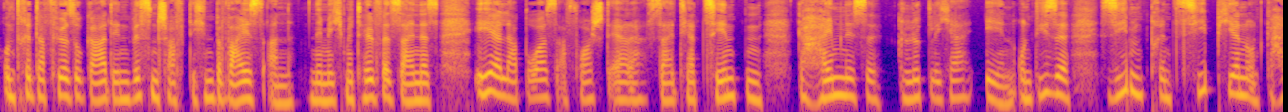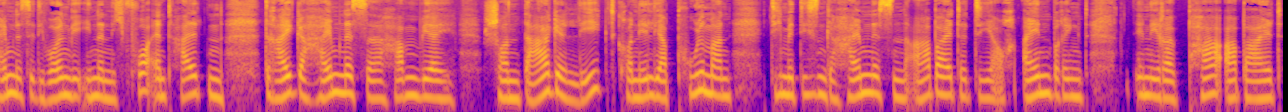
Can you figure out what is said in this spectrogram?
und tritt dafür sogar den wissenschaftlichen Beweis an. Nämlich mit Hilfe seines Ehelabors erforscht er seit Jahrzehnten Geheimnisse glücklicher Ehen. Und diese sieben Prinzipien und Geheimnisse, die wollen wir Ihnen nicht vorenthalten. Drei Geheimnisse haben wir schon dargelegt. Cornelia Puhlmann, die mit diesen Geheimnissen arbeitet, die auch einbringt in ihre Paararbeit.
